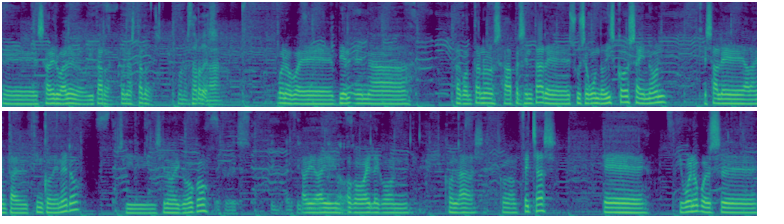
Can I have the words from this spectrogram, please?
eh, Saber Valero, guitarra. Buenas tardes. Buenas tardes. Bueno, pues vienen a, a contarnos, a presentar eh, su segundo disco, Sign On, que sale a la venta el 5 de enero, si, si no me equivoco. Eso es. Ha habido ahí un poco baile con, con, las, con las fechas. Eh, y bueno, pues eh,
